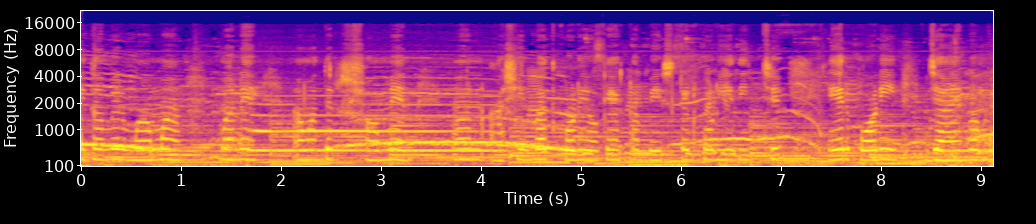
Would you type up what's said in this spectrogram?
এখন রিতমের মামা মানে আমাদের সমের আশীর্বাদ করে ওকে একটা ব্রেসলেট পরিয়ে দিচ্ছে। এরপরই জামাইবাবু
